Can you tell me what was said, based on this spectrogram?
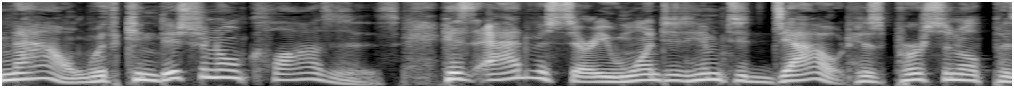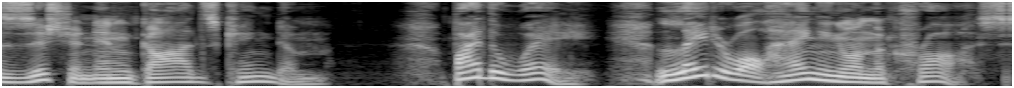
Now, with conditional clauses, his adversary wanted him to doubt his personal position in God's kingdom. By the way, later while hanging on the cross,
